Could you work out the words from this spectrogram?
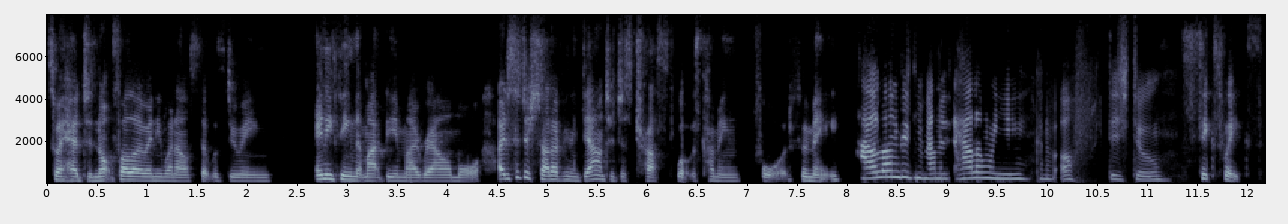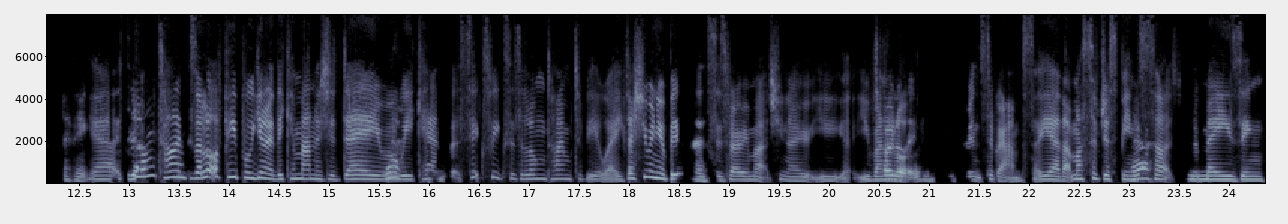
So I had to not follow anyone else that was doing anything that might be in my realm or I just had to shut everything down to just trust what was coming forward for me. How long did you manage how long were you kind of off digital? 6 weeks. I think. Yeah, it's yeah. a long time because a lot of people, you know, they can manage a day or yeah. a weekend, but six weeks is a long time to be away, especially when your business is very much, you know, you you run totally. a lot through Instagram. So yeah, that must have just been yeah. such an amazing.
